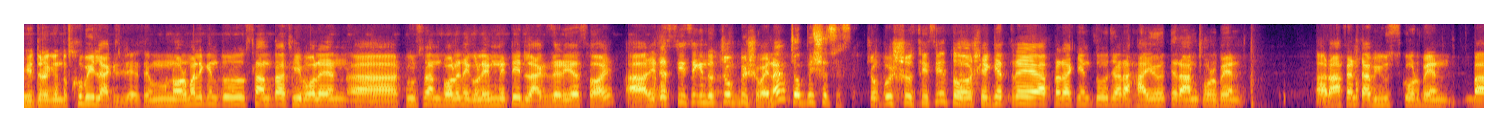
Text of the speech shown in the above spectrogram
ভিতরে কিন্তু খুবই লাক্সারিয়াস এবং নর্মালি কিন্তু সান্তাফি বলেন টুসান বলেন এগুলো এমনিতেই লাক্সারিয়াস হয়। আর এটা সিসি কিন্তু চব্বিশশো হয় না? চব্বিশশো সিসি চব্বিশশো সিসি তো সেক্ষেত্রে আপনারা কিন্তু যারা হাইওয়েতে রান করবেন রাফ অ্যান্ড টাফ ইউজ করবেন বা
